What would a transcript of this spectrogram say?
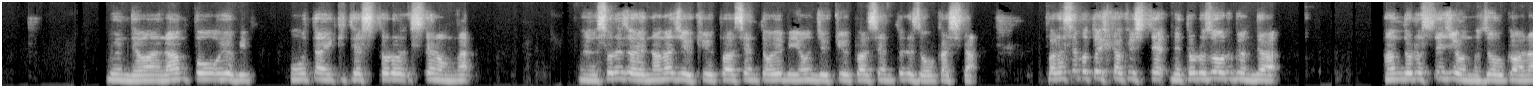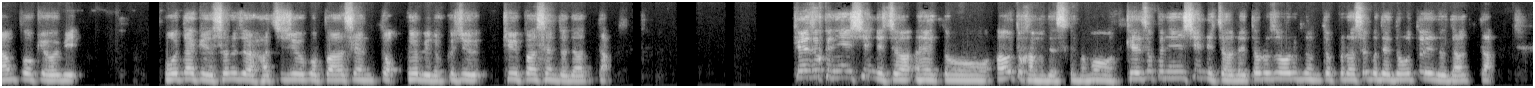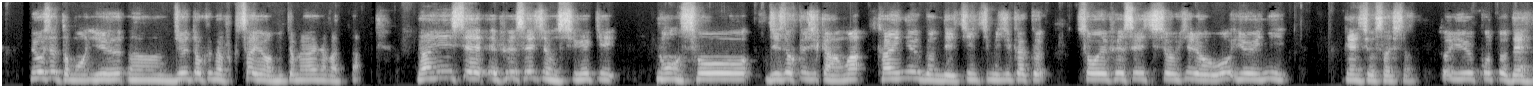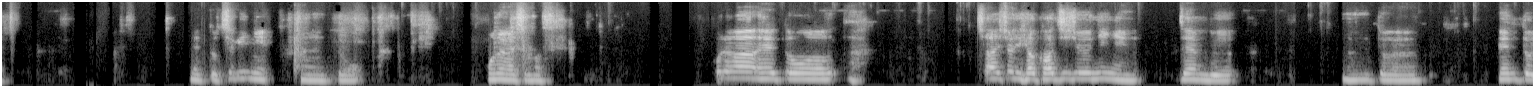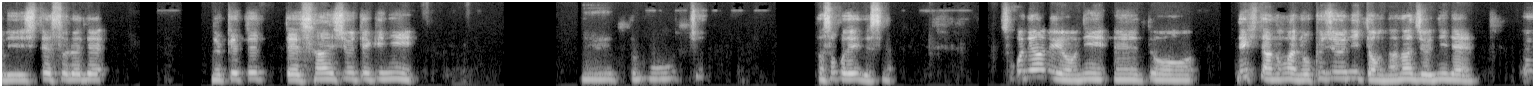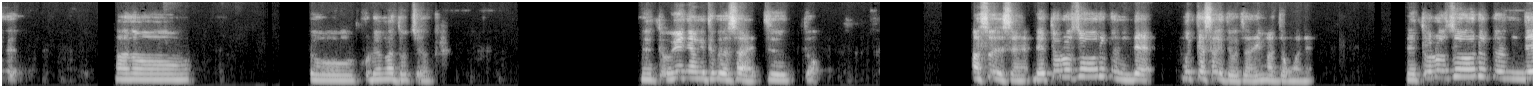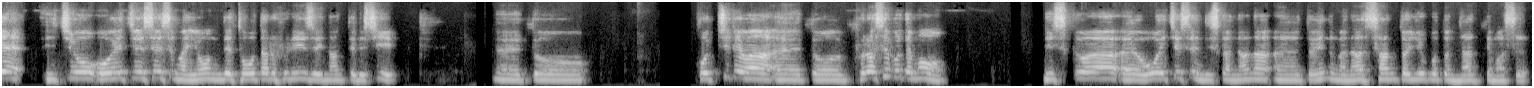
群では卵胞及び応対期テストロステロンがそれぞれ79%及び49%で増加した。プラセボと比較してレトロゾール群ではアンドロステジオンの増加は卵胞期及び大田区でそれぞれ85%および69%であった。継続妊娠率は、えーと、アウトカムですけども、継続妊娠率はレトロゾール群とプラセボで同程度であった。両者とも有、うん、重篤な副作用は認められなかった。来院性 FSH の刺激の総持続時間は介入群で1日短く、総 FSH 消費量を優位に減少させたということで、えっと、次に、えっと、お願いします。これが、えっと、最初に182人全部、えっと、エントリーして、それで抜けてって、最終的に、えっと、もうちょっと、あそこでいいですね。そこであるように、えっと、できたのが62と72で、あのー、これがどっちらか。えっと、上に上げてください。ずっと。あ、そうですね。レトロゾール群で、もう一回下げてください。今のところね。レトロゾール群で、一応 OHSS が4でトータルフリーズになってるし、えっ、と、こっちでは、えっ、と、プラセボでも、リスクは、えー、OHS のリスクは7、えーと、N が3ということになってます。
